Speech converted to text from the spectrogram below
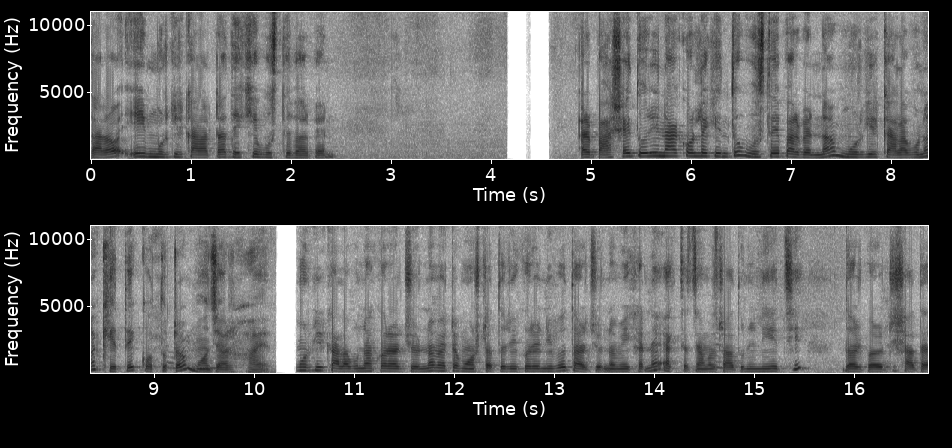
তারাও এই মুরগির কালারটা দেখে বুঝতে পারবেন। আর বাসায় তৈরি না করলে কিন্তু বুঝতেই পারবেন না মুরগির কালাবুনা খেতে কতটা মজার হয়। মুরগির কালাবুনা করার জন্য আমি একটা মশলা তৈরি করে নিব। তার জন্য আমি এখানে এক চা চামচ রাঁধুনি নিয়েছি। দশ বারোটি সাদা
